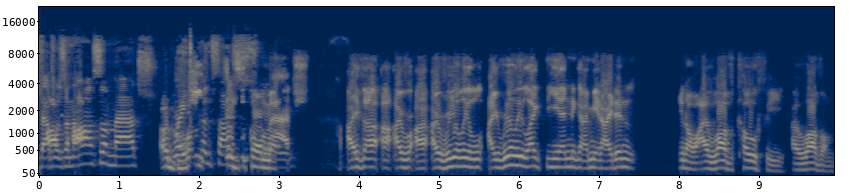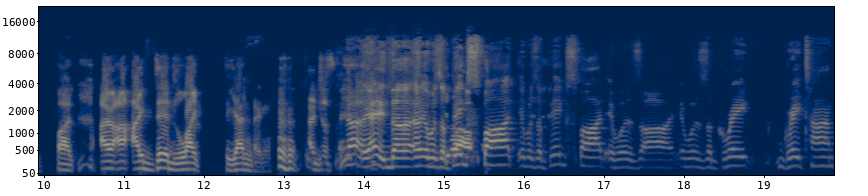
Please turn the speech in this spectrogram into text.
That was an awesome match. A great, great physical story. match. I thought I, I I really I really liked the ending. I mean, I didn't you know, I love Kofi, I love him, but I I, I did like the ending. I just yeah, hey, the it was a big spot. It was a big spot. It was uh, it was a great great time.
